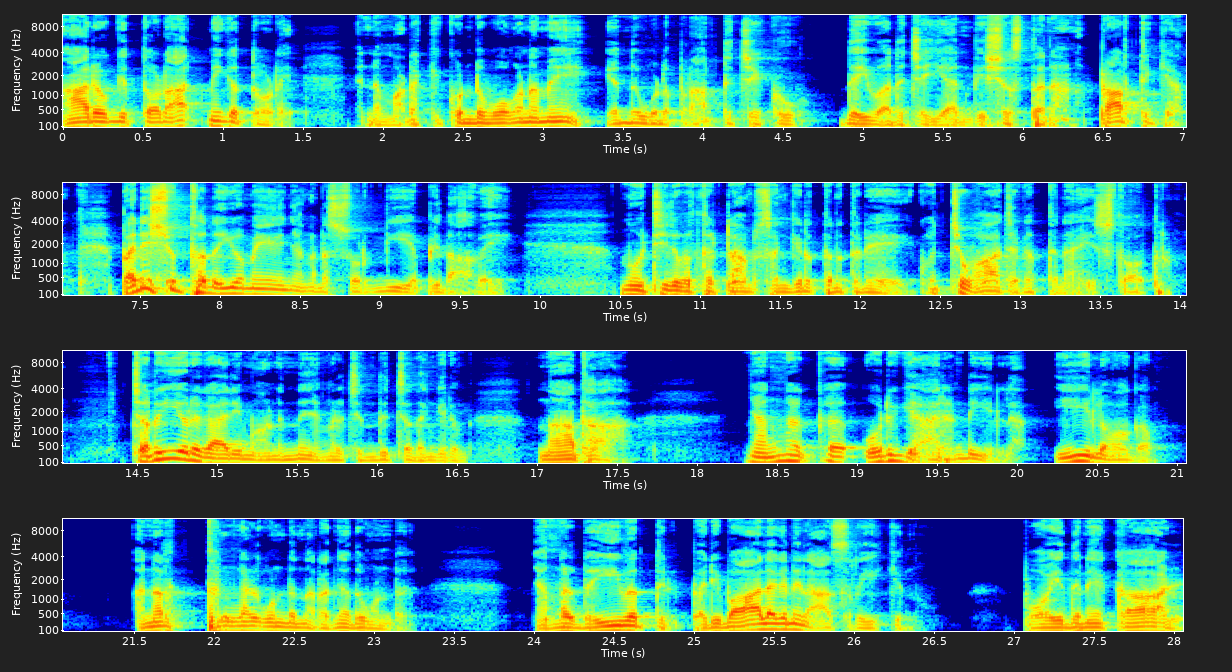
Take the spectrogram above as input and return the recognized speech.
ആരോഗ്യത്തോടെ ആത്മീകത്തോടെ എന്നെ മടക്കി കൊണ്ടുപോകണമേ എന്നുകൂടെ പ്രാർത്ഥിച്ചേക്കൂ. ദൈവം അത് ചെയ്യാൻ വിശ്വസ്തനാണ്. പ്രാർത്ഥിക്കാം. പരിശുദ്ധ ദൈവമേ ഞങ്ങളുടെ സ്വർഗീയ പിതാവേ നൂറ്റി ഇരുപത്തെട്ടാം സങ്കീർത്തനത്തിലെ കൊച്ചുവാചകത്തിനായി സ്തോത്രം. ചെറിയൊരു കാര്യമാണ് ഇന്ന് ഞങ്ങൾ ചിന്തിച്ചതെങ്കിലും നാഥ ഞങ്ങൾക്ക് ഒരു ഗ്യാരണ്ടിയില്ല ഈ ലോകം അനർത്ഥങ്ങൾ കൊണ്ട് നിറഞ്ഞതുകൊണ്ട് ഞങ്ങൾ ദൈവത്തിൽ പരിപാലകനിൽ ആശ്രയിക്കുന്നു. പോയതിനേക്കാൾ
